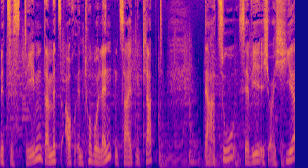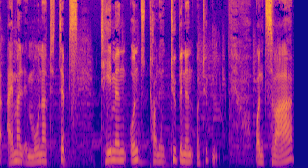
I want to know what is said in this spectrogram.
mit System, damit es auch in turbulenten Zeiten klappt. Dazu serviere ich euch hier einmal im Monat Tipps, Themen und tolle Typinnen und Typen. Und zwar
